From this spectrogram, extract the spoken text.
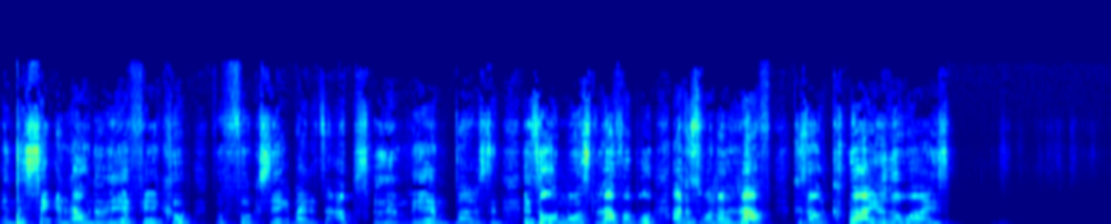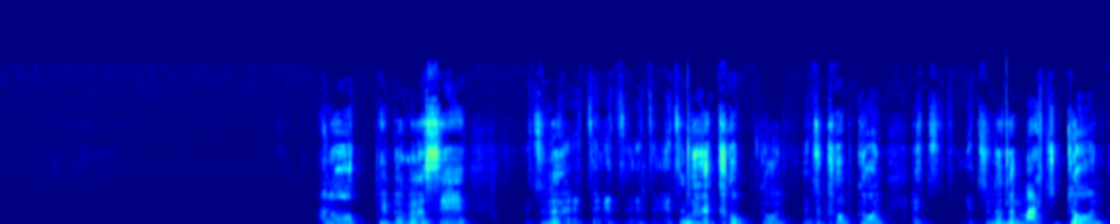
in the second round of the FA Cup. For fuck's sake, man, it's absolutely embarrassing. It's almost laughable. I just want to laugh, because I'll cry otherwise. I know people are going to say, it's another, it's, it's, it's, another cup gone. It's a cup gone. It's it's another match done.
